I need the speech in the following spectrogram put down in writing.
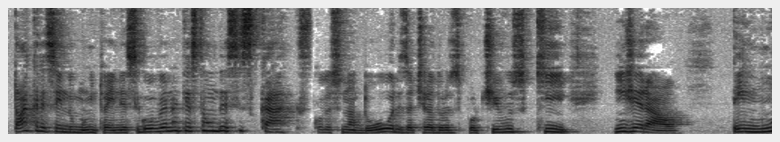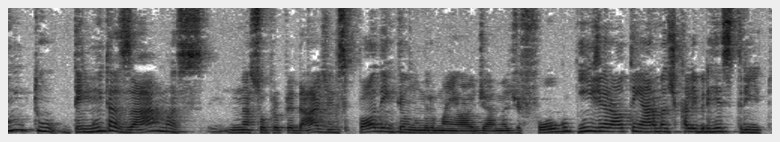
está crescendo muito aí nesse governo é a questão desses CACs, colecionadores, atiradores esportivos, que, em geral, tem, muito, tem muitas armas na sua propriedade, eles podem ter um número maior de armas de fogo, e em geral tem armas de calibre restrito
